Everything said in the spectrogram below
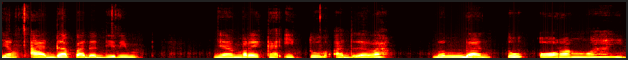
yang ada pada dirinya mereka itu adalah membantu orang lain.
